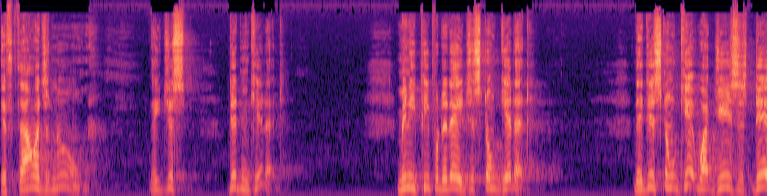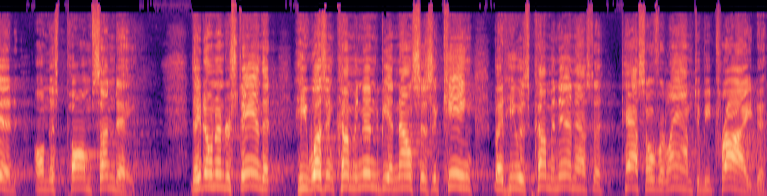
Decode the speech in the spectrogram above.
If thou hadst known, they just didn't get it. Many people today just don't get it. They just don't get what Jesus did on this Palm Sunday. They don't understand that he wasn't coming in to be announced as a king, but he was coming in as the Passover lamb to be tried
